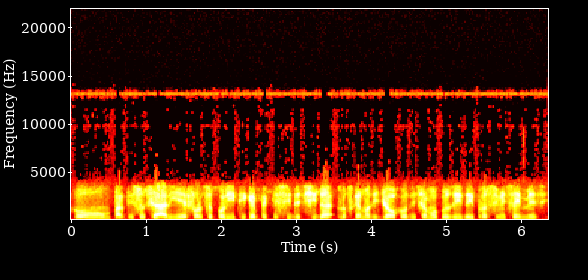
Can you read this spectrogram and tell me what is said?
con, parti sociali e forze politiche perché si decida lo schema di gioco, diciamo così, dei prossimi sei mesi.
